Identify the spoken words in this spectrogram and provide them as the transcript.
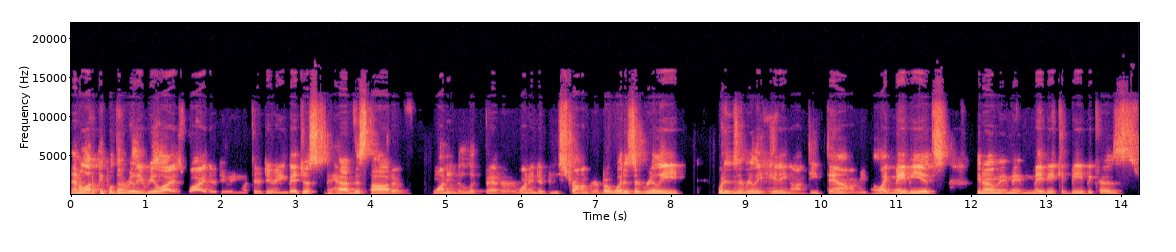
And a lot of people don't really realize why they're doing what they're doing. They just they have this thought of wanting to look better, wanting to be stronger. But what is it really what is it really hitting on deep down? You know, like maybe it's, you know, maybe it could be because,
